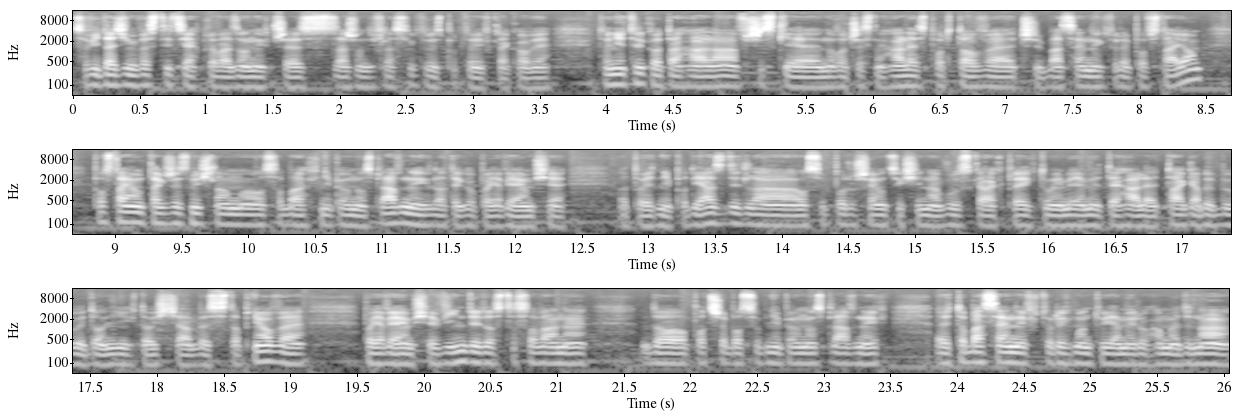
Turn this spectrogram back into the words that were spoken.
co widać w inwestycjach prowadzonych przez Zarząd Infrastruktury Sportowej w Krakowie. To nie tylko ta hala, wszystkie nowoczesne hale sportowe czy baseny, które powstają, powstają także z myślą o osobach niepełnosprawnych, dlatego pojawiają się odpowiednie podjazdy dla osób poruszających się na wózkach. Projektujemy te hale tak, aby były do nich dojścia bezstopniowe. Pojawiają się windy dostosowane do potrzeb osób niepełnosprawnych. E, To baseny, w których montujemy ruchome dna,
